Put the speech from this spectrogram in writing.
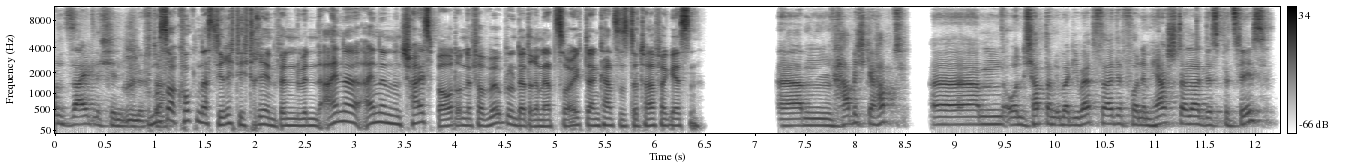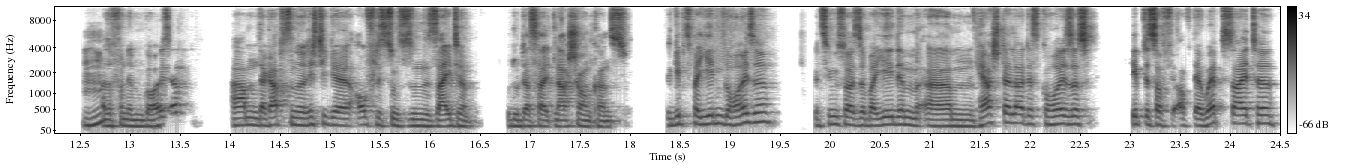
und seitlich hinten Lüfter. Du musst auch gucken, dass die richtig drehen. Wenn, wenn eine, eine einen Scheiß baut und eine Verwirbelung da drin erzeugt, dann kannst du es total vergessen. Ähm, habe ich gehabt. Ähm, und ich habe dann über die Webseite von dem Hersteller des PCs, mhm. also von dem Gehäuse, ähm, da gab es eine richtige Auflistung, so eine Seite, wo du das halt nachschauen kannst. Da gibt es bei jedem Gehäuse, beziehungsweise bei jedem ähm, Hersteller des Gehäuses, gibt es auf, auf der Webseite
